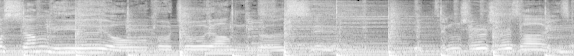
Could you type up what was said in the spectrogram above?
我想你也有颗这样的心，也挺实实在在。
